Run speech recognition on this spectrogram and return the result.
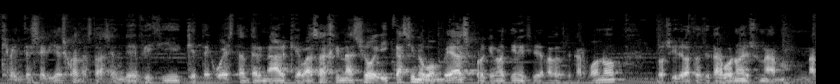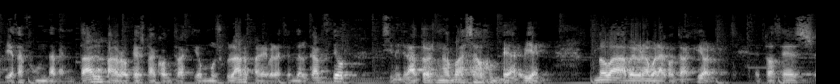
que 20 series cuando estás en déficit, que te cuesta entrenar, que vas al gimnasio y casi no bombeas porque no tienes hidratos de carbono. Los hidratos de carbono es una, una pieza fundamental para lo que es la contracción muscular, para la liberación del calcio. Sin hidratos no vas a bombear bien. No va a haber una buena contracción. Entonces,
